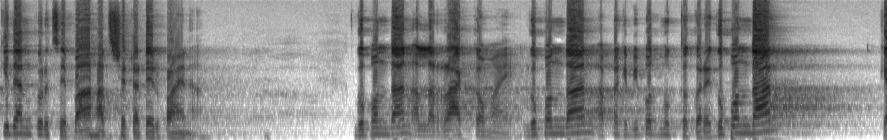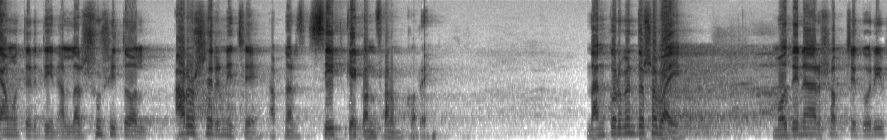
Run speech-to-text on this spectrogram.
কি দান করেছে, বাঁ হাত সেটা টের পায় না। গোপন দান আল্লাহর রাগ কমায়। গোপন দান আপনাকে বিপদ মুক্ত করে। গোপন দান কেমতের দিন আল্লাহর সুশীতল আরশের নিচে আপনার সিটকে কনফার্ম করে। দান করবেন তো সবাই? মদিনার সবচেয়ে গরিব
